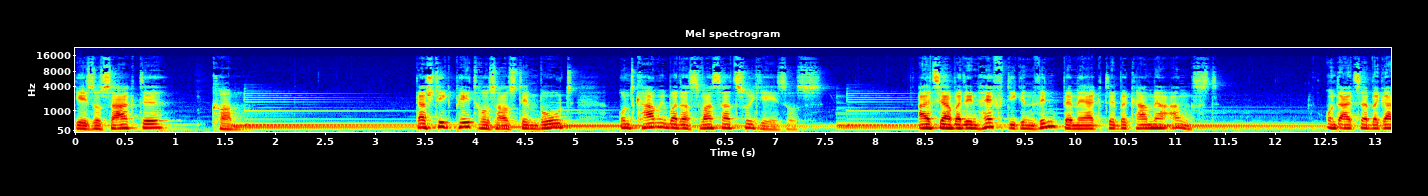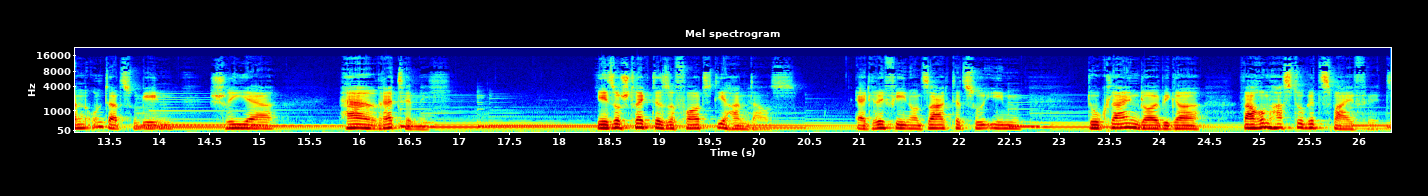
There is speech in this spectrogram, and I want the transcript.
Jesus sagte, Komm. Da stieg Petrus aus dem Boot und kam über das Wasser zu Jesus. Als er aber den heftigen Wind bemerkte, bekam er Angst und als er begann unterzugehen, schrie er, Herr, rette mich. Jesus streckte sofort die Hand aus, ergriff ihn und sagte zu ihm, Du Kleingläubiger, warum hast du gezweifelt?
